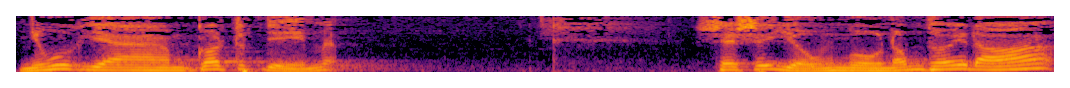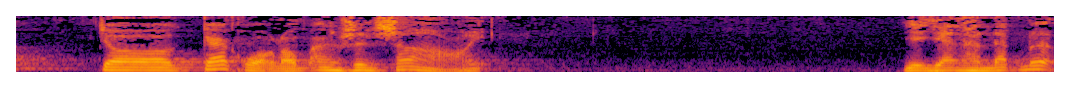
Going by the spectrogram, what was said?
Những quốc gia có trách nhiệm sẽ sử dụng nguồn đóng thuế đó cho các hoạt động an sinh xã hội. Về vận hành đất nước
